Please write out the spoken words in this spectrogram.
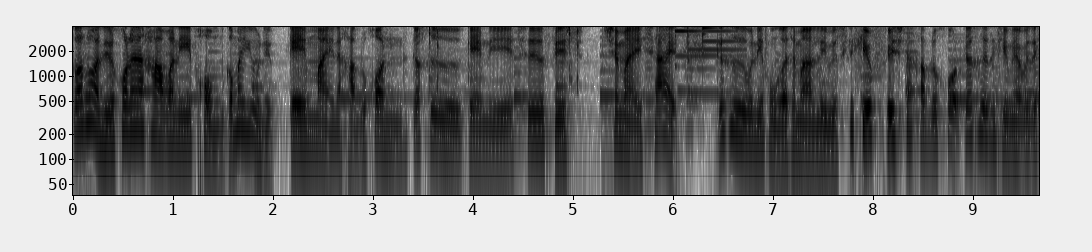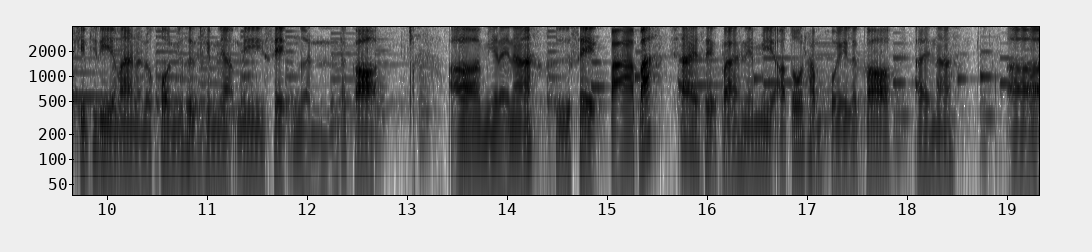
ก็สวัสดีทุกคนด้วยนะครับวันนี้ผมก็มาอยู่ในเกมใหม่นะครับ ทุกคนก็คือเกมนี้ชื่อ Fish ใช่ไหมใช่ ก็คือวันนี้ผมก็จะมารีวิวสคริปต์ Fish นะครับทุกคนก็คือสคริปต์เนี้ยเป็นสคริปต์ที่ดีมากนะทุกคนก็คือสคริปต์เนี้ยมีเสกเงินแล้วก็เอ่อมีอะไรนะ คือเสกปลาปะใช่เสกปลาทีนี้มีออโต้ทำเควสแล้วก็อะไรนะเอ่อ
